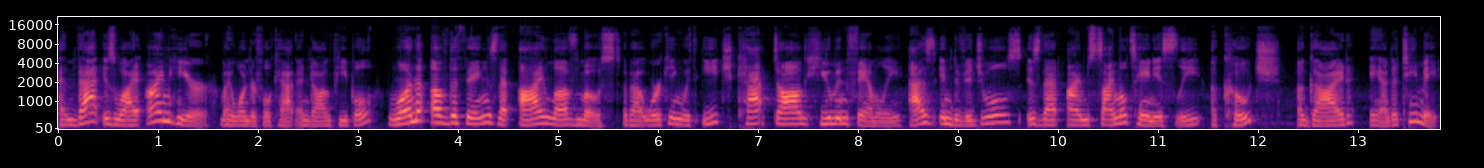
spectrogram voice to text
And that is why I'm here, my wonderful cat and dog people. One of the things that I love most about working with each cat, dog, human family as individuals is that I'm simultaneously a coach, a guide, and a teammate.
